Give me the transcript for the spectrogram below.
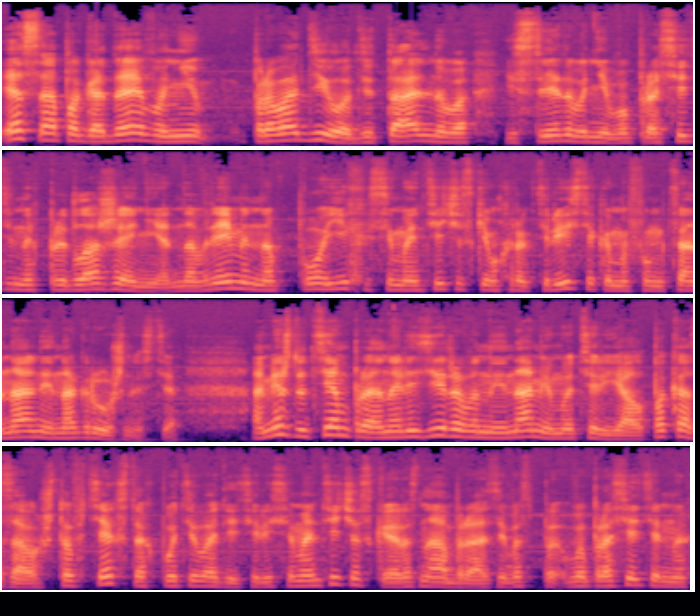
С.А. Погадаева не проводила детального исследования вопросительных предложений, одновременно по их семантическим характеристикам и функциональной нагруженности. А между тем проанализированный нами материал показал, что в текстах путеводителей семантическое разнообразие вопросительных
